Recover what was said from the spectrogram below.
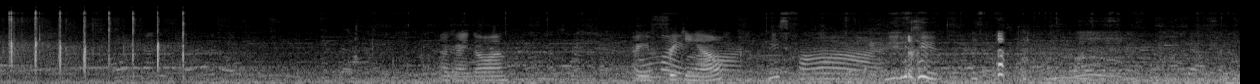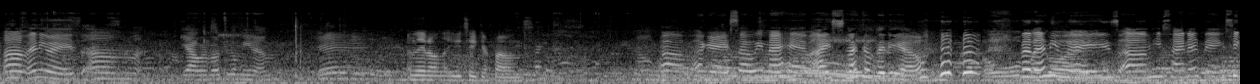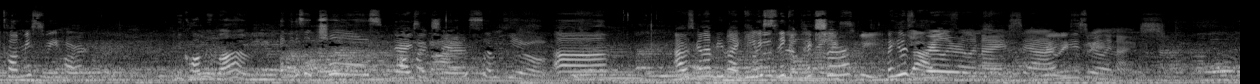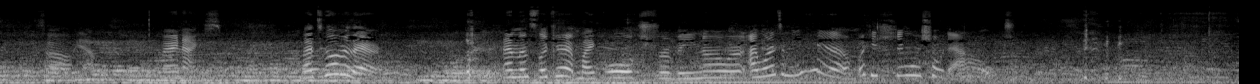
Are you Oh freaking out? He's fine. um, anyways, um, yeah, we're about to go meet him. Yay. And they don't let you take your phones. Um, okay, so we met him. I snuck a video. but anyways, um, he signed our things. He called me sweetheart. He called me love. And he said cheers. Yeah, he said cheers. So cute. Um, I was gonna be like, can we sneak a picture? But he was really, really Let's go over there. and let's look at Michael Trevino. I wanted to meet him, but his thing was sold out.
